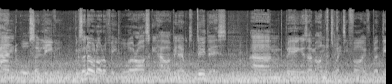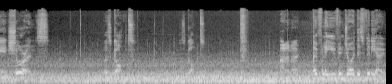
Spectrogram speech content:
and also legal. Because I know a lot of people were asking how I've been able to do this, um, being as I'm under 25, but the insurance was got. Was got. I don't know. Hopefully you've enjoyed this video.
